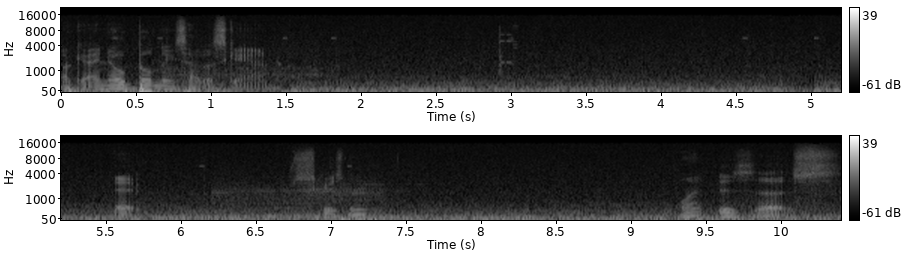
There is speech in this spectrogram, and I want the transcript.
Okay, I know buildings have a scan. It, excuse me? What is this?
